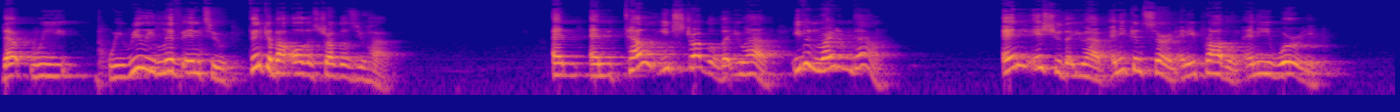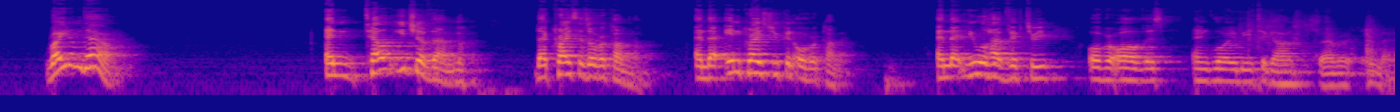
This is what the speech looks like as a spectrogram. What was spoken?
That we, we really live into. Think about all the struggles you have. And, and tell each struggle that you have. Even write them down. Any issue that you have, any concern, any problem, any worry, write them down. And tell each of them that Christ has overcome them. And that in Christ you can overcome it. And that you will have victory over all of this. And glory be to God forever. Amen.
